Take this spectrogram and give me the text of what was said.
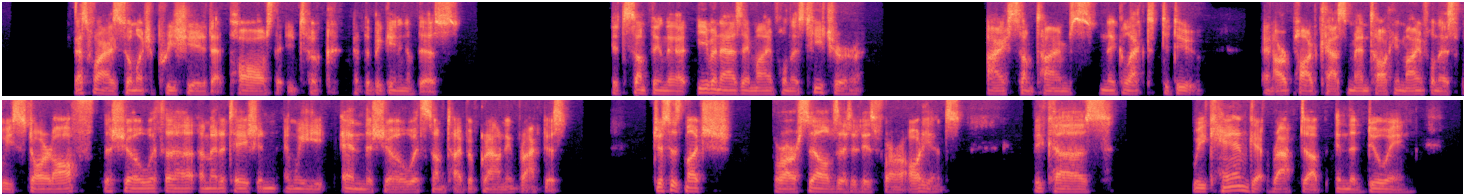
That's why I so much appreciated that pause that you took at the beginning of this it's something that even as a mindfulness teacher, I sometimes neglect to do. And our podcast, Men Talking Mindfulness, we start off the show with a, a, meditation and we end the show with some type of grounding practice, just as much for ourselves as it is for our audience, because we can get wrapped up in the doing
